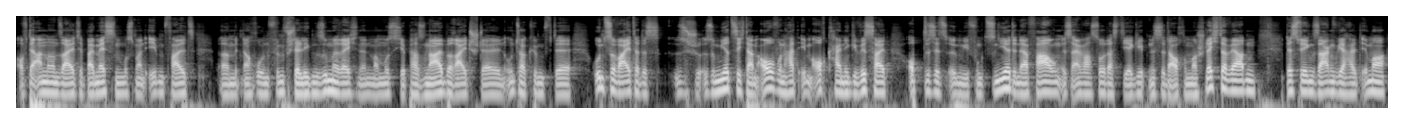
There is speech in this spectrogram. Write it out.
Auf der anderen Seite bei Messen muss man ebenfalls äh, mit einer hohen fünfstelligen Summe rechnen. Man muss hier Personal bereitstellen, Unterkünfte und so weiter. Das summiert sich dann auf und hat eben auch keine Gewissheit, ob das jetzt irgendwie funktioniert. In der Erfahrung ist einfach so, dass die Ergebnisse da auch immer schlechter werden. Deswegen sagen wir halt immer,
